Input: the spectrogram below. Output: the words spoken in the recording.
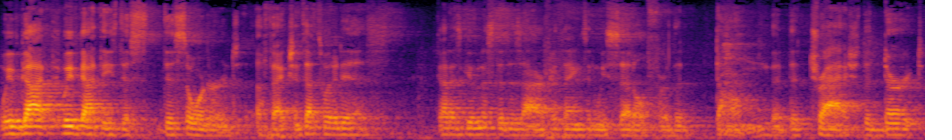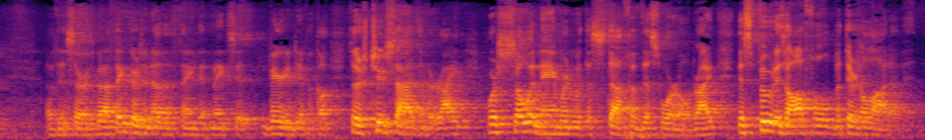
We've got, we've got these dis, disordered affections. That's what it is. God has given us the desire for things, and we settle for the dung, the, the trash, the dirt of this earth. But I think there's another thing that makes it very difficult. So there's two sides of it, right? We're so enamored with the stuff of this world, right? This food is awful, but there's a lot of it.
